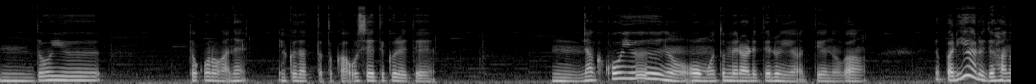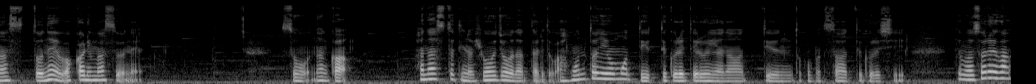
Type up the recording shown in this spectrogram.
うんどういうところがね役立ったとか教えてくれて、うん、なんかこういうのを求められてるんやっていうのがやっぱリアルで話すとね分かりますよね。そうなんか話す時の表情だったりとか本当に思って言ってくれてるんやなっていうのとかも伝わってくるしでもそれが、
